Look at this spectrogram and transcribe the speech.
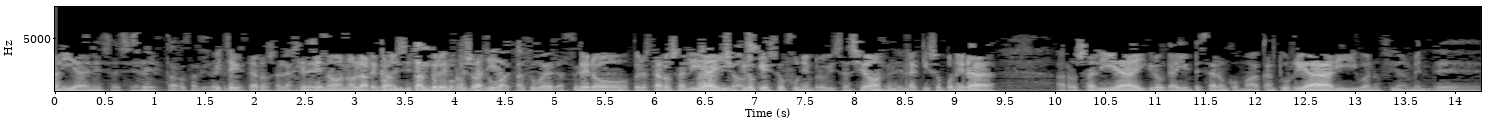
Rosalía en esa escena. Sí. Está Rosalía. Viste que está Rosalía. La gente Sí, no, sí, no la reconoce, pero es a a vera, sí. Pero, pero está Rosalía y creo que eso fue una improvisación. Sí. La quiso poner a, a Rosalía y creo que ahí empezaron como a canturrear y bueno, finalmente...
